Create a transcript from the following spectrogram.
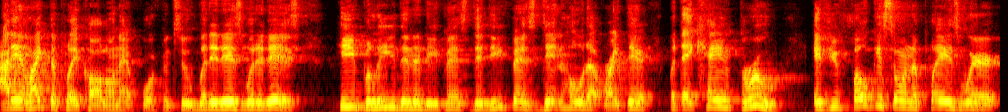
I didn't like the play call on that fourth and two, but it is what it is. He believed in the defense. The defense didn't hold up right there, but they came through. If you focus on the plays where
